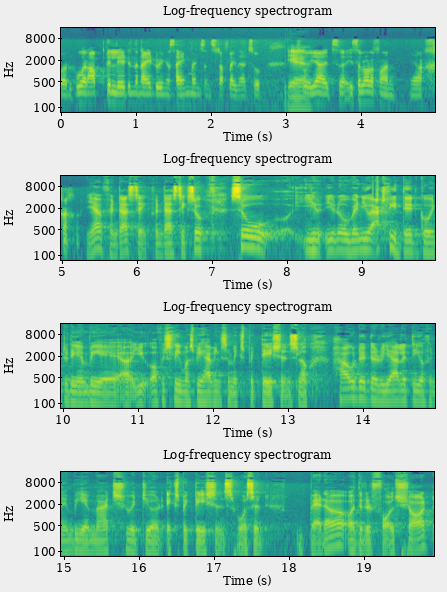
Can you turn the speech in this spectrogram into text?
or who are up till late in the night doing assignments and stuff like that. So yeah. so yeah it's a, it's a lot of fun. Yeah. Yeah fantastic fantastic. So so you, you know when you actually did go into the mba uh, you obviously must be having some expectations. Now how did the reality of an mba match with your expectations? Was it better or did it fall short?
